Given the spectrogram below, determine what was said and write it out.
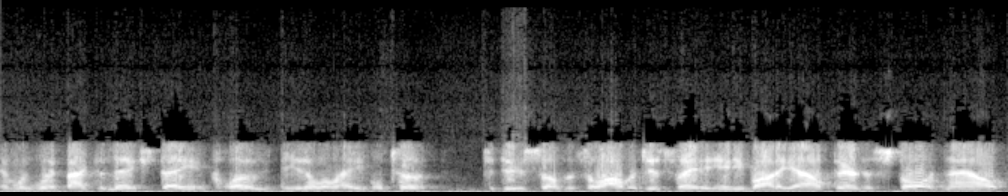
and we went back the next day and closed, you know, were able to to do something. So I would just say to anybody out there that's starting out,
